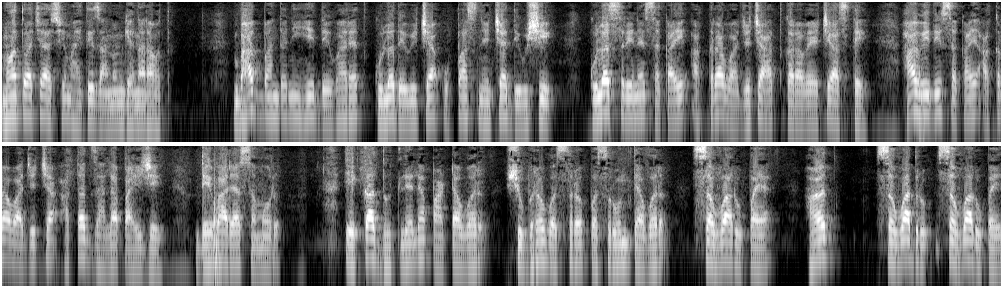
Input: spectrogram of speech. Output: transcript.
महत्वाची अशी माहिती जाणून घेणार आहोत. भाग बांधणी ही देवाऱ्यात कुलदेवीच्या उपासनेच्या दिवशी कुलस्त्रीने सकाळी अकरा वाजेच्या आत करावयाची असते. हा विधी सकाळी अकरा वाजेच्या आतच झाला पाहिजे. देवाऱ्यासमोर एका धुतलेल्या पाटावर शुभ्र वस्त्र पसरून त्यावर सव्वा रुपया हळद सव्वा रु सव्वा रुपये.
